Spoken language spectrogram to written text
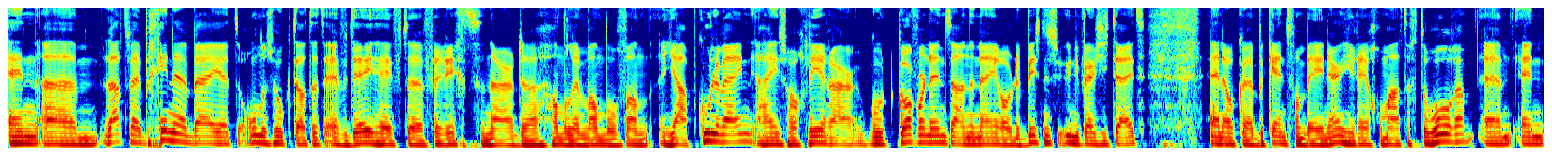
En um, laten wij beginnen bij het onderzoek dat het FD heeft uh, verricht naar de handel en wandel van Jaap Koelewijn. Hij is hoogleraar Good Governance aan de Nijrode Business Universiteit. En ook uh, bekend van BNR, hier regelmatig te horen. Um, en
